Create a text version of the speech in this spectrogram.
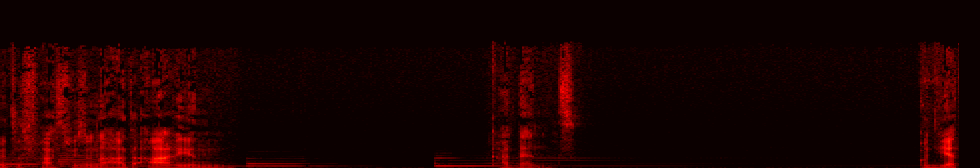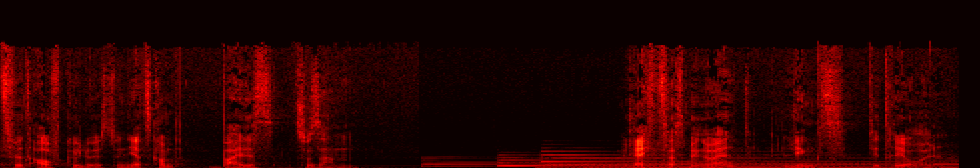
Wird es fast wie so eine Art Arien-Kadenz. Und jetzt wird aufgelöst und jetzt kommt beides zusammen. Rechts das Menuett, links die Triolen.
